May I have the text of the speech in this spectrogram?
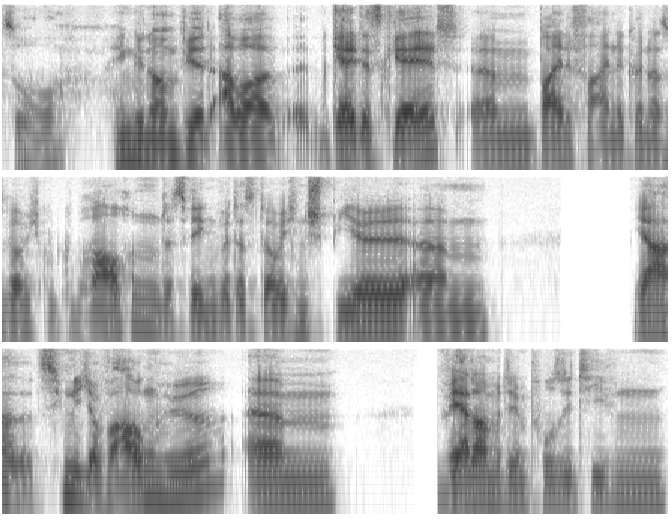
so hingenommen wird. Aber äh, Geld ist Geld. Ähm, beide Vereine können das, glaube ich, gut gebrauchen. Deswegen wird das, glaube ich, ein Spiel, ähm, ja, ziemlich auf Augenhöhe. Ähm, Werder mit dem positiven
